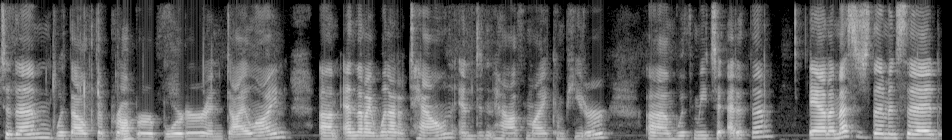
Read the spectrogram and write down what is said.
to them without the proper border and die line um, and then i went out of town and didn't have my computer um, with me to edit them and i messaged them and said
